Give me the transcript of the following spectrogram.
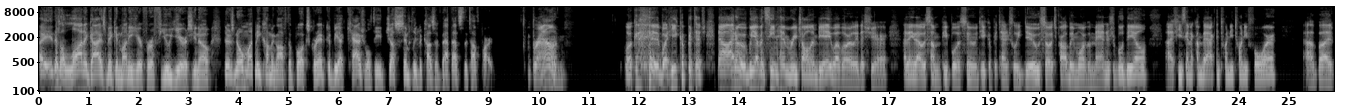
I, there's a lot of guys making money here for a few years. You know, there's no money coming off the books. Grant could be a casualty just simply because of that. That's the tough part. Brown. Look at what he could potentially. Now I know we haven't seen him reach all NBA level early this year. I think that was something people assumed he could potentially do. So it's probably more of a manageable deal uh, if he's going to come back in 2024. Uh, but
